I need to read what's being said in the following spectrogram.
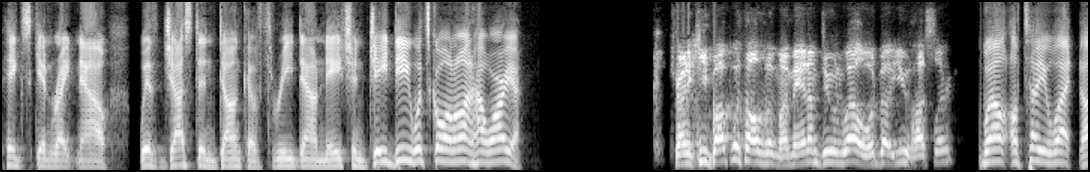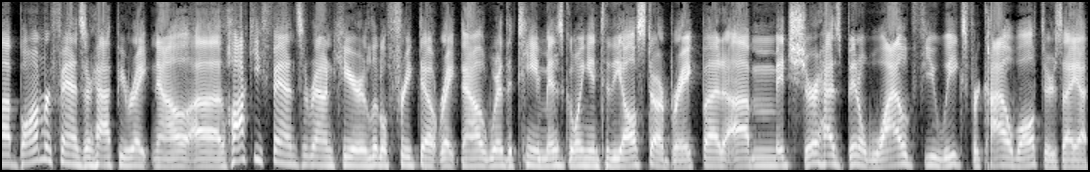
pigskin right now with Justin Dunk of Three Down Nation. JD, what's going on? How are you? Trying to keep up with all of it, my man. I'm doing well. What about you, Hustler? Well, I'll tell you what, uh, Bomber fans are happy right now. Uh, hockey fans around here a little freaked out right now where the team is going into the All Star break, but um, it sure has been a wild few weeks for Kyle Walters. I uh,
